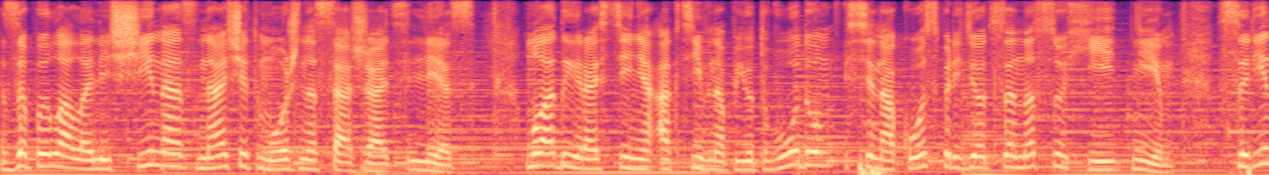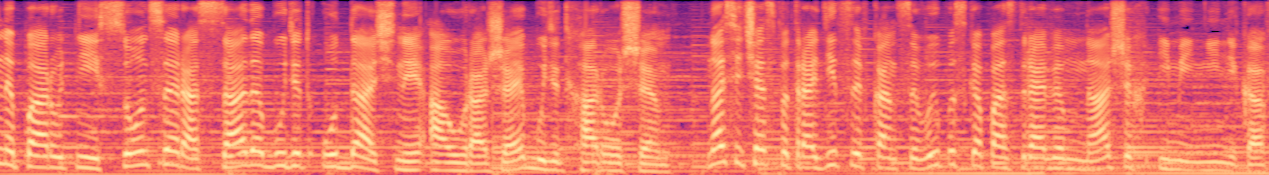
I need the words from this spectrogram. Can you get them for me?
Запылала лещина, значит можно сажать лес. Молодые растения активно пьют воду, сенокос придется на сухие дни. С Ирины пару дней солнца рассада будет удачной, а урожай будет хорошим. Ну а сейчас по традиции в конце выпуска поздравим наших именинников.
